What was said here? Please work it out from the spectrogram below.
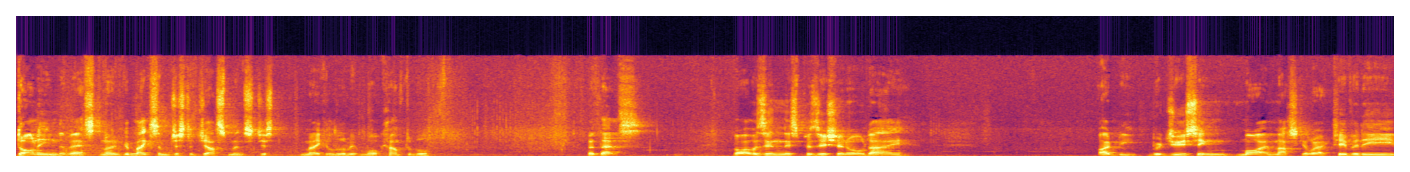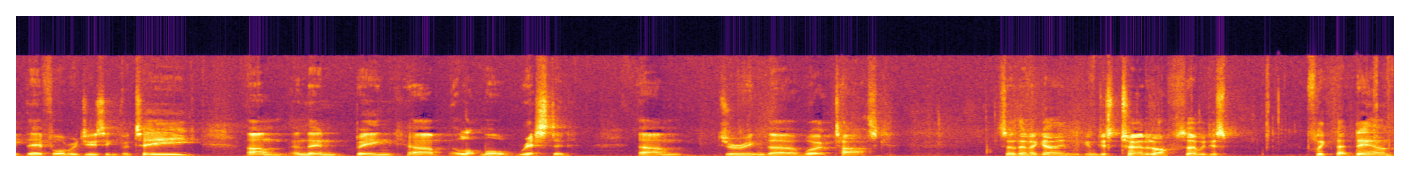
donning the vest and I can make some just adjustments, just make it a little bit more comfortable. But that's, if I was in this position all day, I'd be reducing my muscular activity, therefore reducing fatigue, um, and then being uh, a lot more rested um, during the work task. So then again, we can just turn it off. So we just flick that down.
